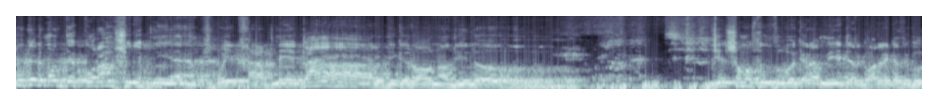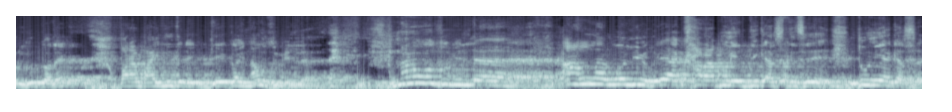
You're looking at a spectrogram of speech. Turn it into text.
বুকের মধ্যে কোরআন শরীফ নিয়ে ওই খারাপ মেয়েটার দিকে রওনা দিল। যে সমস্ত যুবকেরা মেয়েটার ঘরের কাছে ঘুর ঘুর করে ওরা বাইরে ডেকে কয় নাউজুবিল্লা নাউজুবিল্লা আল্লাহর বলি হয়ে খারাপ মেয়ের দিকে আসতেছে, দুনিয়া গেছে।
